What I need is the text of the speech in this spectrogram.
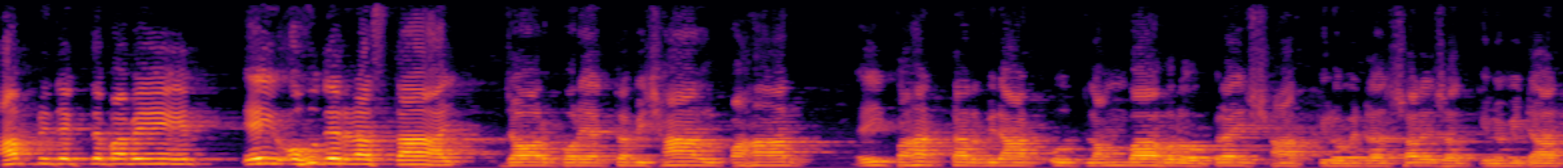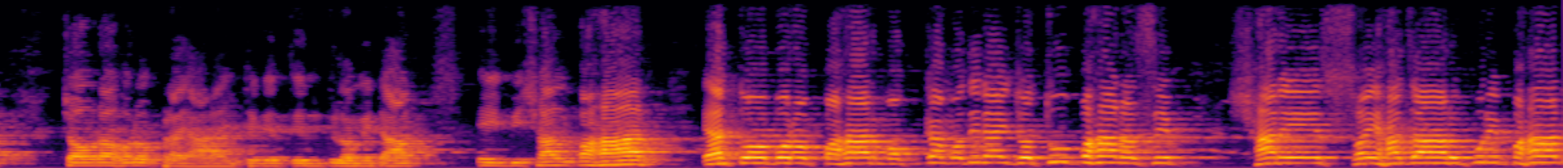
আপনি দেখতে পাবেন এই অহুদের রাস্তায় যাওয়ার পরে একটা বিশাল পাহাড় এই পাহাড়টার বিরাট লম্বা হলো প্রায় সাত কিলোমিটার সাড়ে সাত কিলোমিটার চওড়া হলো প্রায় আড়াই থেকে তিন কিলোমিটার। এই বিশাল পাহাড় এত বড় পাহাড় মক্কা মদিনায় যত পাহাড় আছে সাড়ে ছয় হাজার উপরে পাহাড়।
